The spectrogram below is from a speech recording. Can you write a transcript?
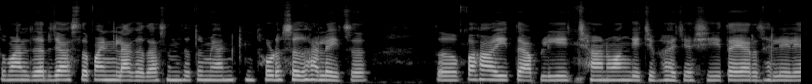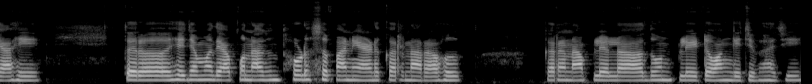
तुम्हाला जर जास्त पाणी लागत असेल तर तुम्ही आणखीन थोडंसं घालायचं. तर पहा इथं आपली छान वांग्याची भाजी अशी तयार झालेली आहे. तर ह्याच्यामध्ये आपण अजून थोडंसं पाणी ॲड करणार आहोत. कारण आपल्याला दोन प्लेट वांग्याची भाजी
